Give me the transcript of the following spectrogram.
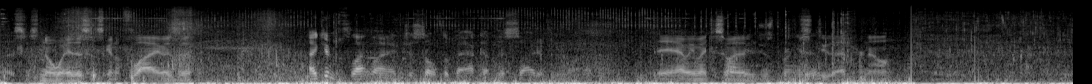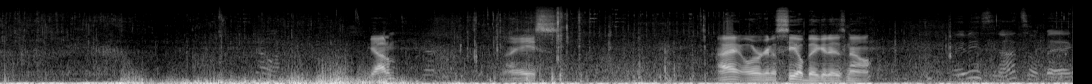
This is no way this is gonna fly, is it? I can flatline it just off the back on this side if you want. Yeah, we might just want to just bring just in. do that for now. Got him? Nice. All right, well, we're gonna see how big it is now. Maybe it's not so big.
